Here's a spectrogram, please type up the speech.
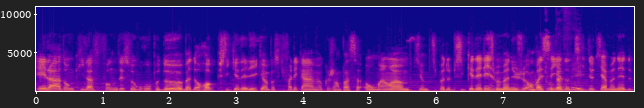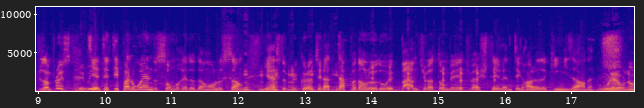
et là, donc, il a fondé ce groupe de, bah, de rock psychédélique, hein, parce qu'il fallait quand même que j'en passe au moins un, un petit, un petit peu de psychédélisme, Manu. Je- on va essayer de t'y amener de plus en plus. Oui. T'étais pas loin de sombrer dedans, on le sent. Il reste plus que tu sais, la tape dans le dos et bam, tu vas tomber et tu vas acheter l'intégrale de King Gizzard. Ouh là, on en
